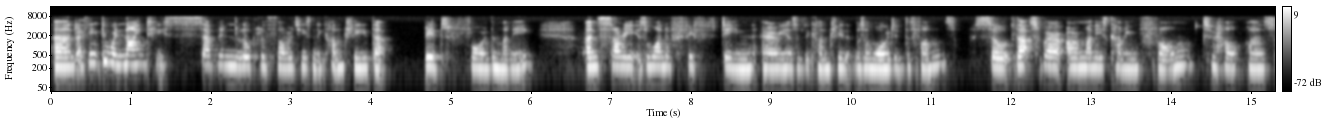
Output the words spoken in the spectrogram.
And I think there were 97 local authorities in the country that bid for the money. And Surrey is one of 15 areas of the country that was awarded the funds. So that's where our money is coming from to help us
